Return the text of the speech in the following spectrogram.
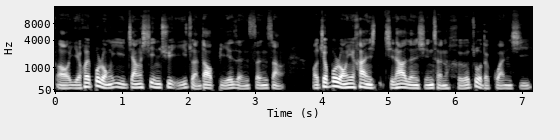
哦，也会不容易将兴趣移转到别人身上哦，就不容易和其他人形成合作的关系。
